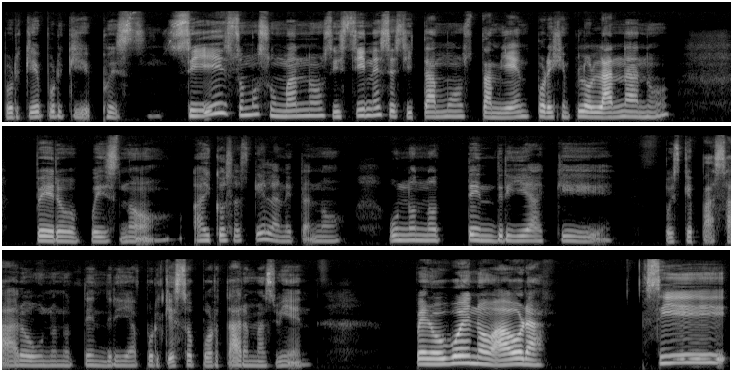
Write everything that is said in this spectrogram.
¿Por qué? Porque pues sí, somos humanos y sí necesitamos también, por ejemplo, lana, ¿no? Pero pues no, hay cosas que la neta no, uno no tendría que, pues que pasar o uno no tendría por qué soportar más bien. Pero bueno, ahora, sí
